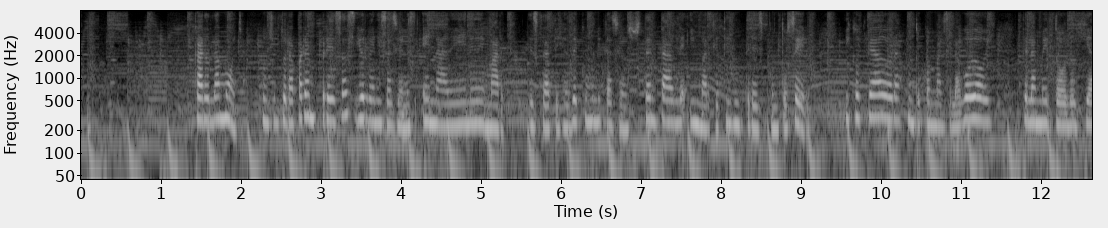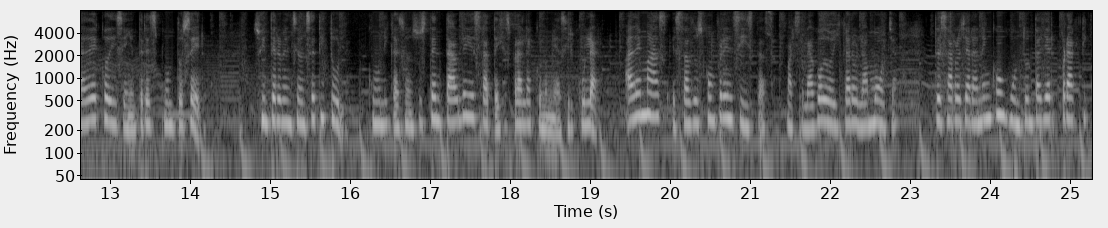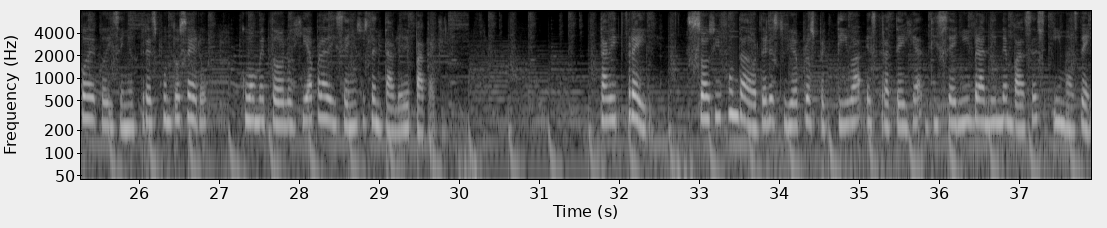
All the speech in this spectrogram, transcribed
Carola Moya, consultora para empresas y organizaciones en ADN de marca, estrategias de comunicación sustentable y marketing 3.0 y co-creadora junto con Marcela Godoy de la metodología de ecodiseño 3.0. Su intervención se titula Comunicación sustentable y estrategias para la economía circular. Además, estas dos conferencistas, Marcela Godoy y Carola Moya, desarrollarán en conjunto un taller práctico de ecodiseño 3.0 como metodología para diseño sustentable de packaging. David Freire, socio y fundador del estudio de prospectiva, estrategia, diseño y branding de envases I+D,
